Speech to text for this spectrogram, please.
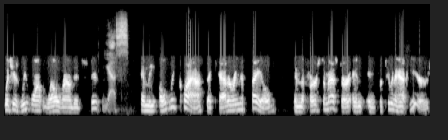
which is we want well-rounded students. Yes. And the only class that Katarina failed in the first semester and, and for two and a half years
